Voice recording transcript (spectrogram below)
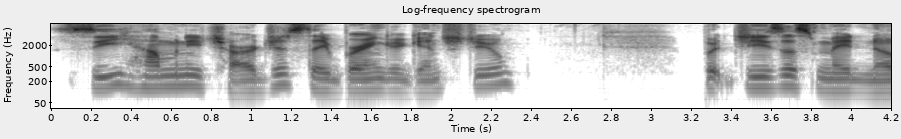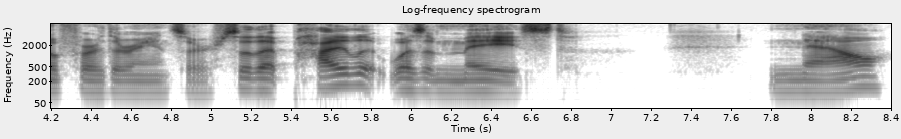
See how many charges they bring against you? But Jesus made no further answer, so that Pilate was amazed. Now,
